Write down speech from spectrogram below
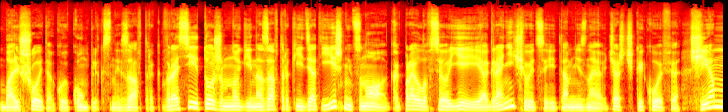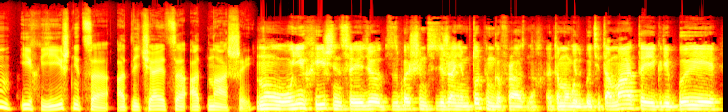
большой такой комплексный завтрак. В России тоже многие на завтрак едят яичницу, но, как правило, все ей и ограничивается, и там, не знаю, чашечкой кофе. Чем их яичница отличается от нашей? Ну, у них яичница идет с большим содержанием топпингов разных. Это могут быть и томаты, и грибы, грибы,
